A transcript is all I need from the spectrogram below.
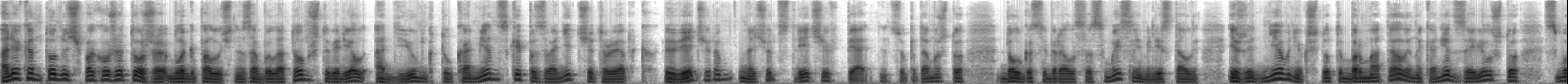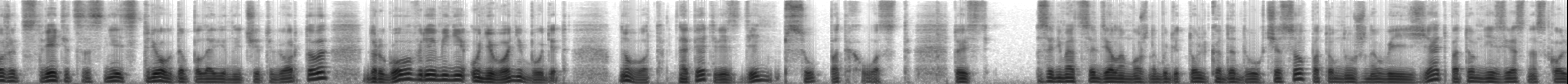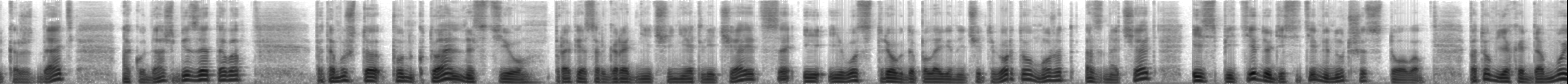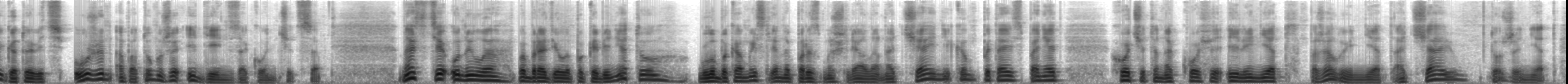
Олег Антонович, похоже, тоже благополучно забыл о том, что велел адъюнкту Каменской позвонить четверг вечером насчет встречи в пятницу, потому что долго собирался с мыслями, листал ежедневник, что-то бормотал и, наконец, заявил, что сможет встретиться с ней с трех до половины четвертого, другого времени у него не будет. Ну вот, опять весь день псу под хвост. То есть Заниматься делом можно будет только до двух часов, потом нужно выезжать, потом неизвестно сколько ждать, а куда ж без этого? Потому что пунктуальностью профессор Городничий не отличается, и его с трех до половины четвертого может означать из пяти до десяти минут шестого. Потом ехать домой, готовить ужин, а потом уже и день закончится. Настя уныло побродила по кабинету, глубокомысленно поразмышляла над чайником, пытаясь понять, хочет она кофе или нет. Пожалуй, нет, а чаю тоже нет.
